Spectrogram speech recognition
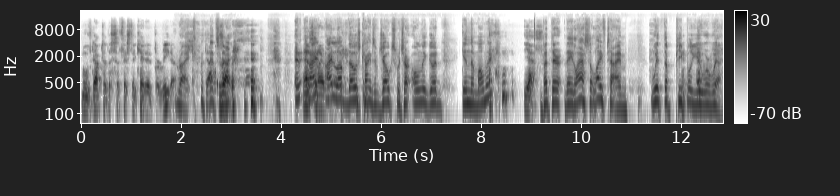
moved up to the sophisticated burrito." Right. That That's right. our- And, and I, I I, love those kinds of jokes, which are only good in the moment, yes, but they're they last a lifetime with the people you were with.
